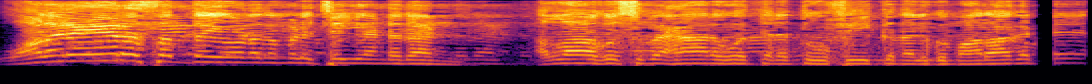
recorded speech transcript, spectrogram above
വളരെയേറെ ശ്രദ്ധയോടെ നമ്മൾ ചെയ്യേണ്ടതാണ്. അള്ളാഹു സുബാനുഭവത്തിന് തൂഫീക്ക് നൽകുമാറാകട്ടെ.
